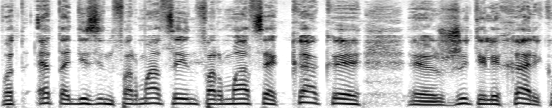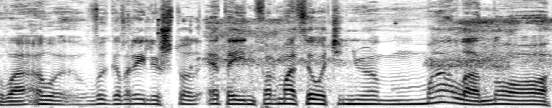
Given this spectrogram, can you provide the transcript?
Вот эта дезинформация, информация, как э, э, жители Харькова. А Вы говорили, что этой информации очень мало, но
